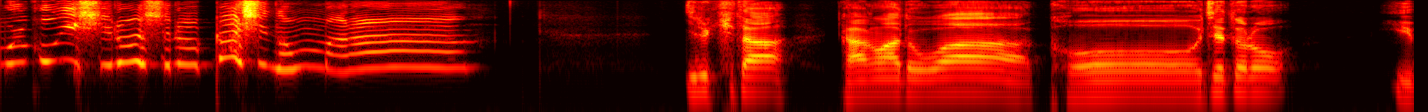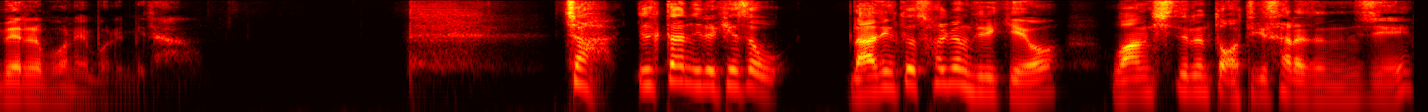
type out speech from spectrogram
물고기 싫어, 싫어. 가시 너무 많아. 이렇게 다 강화도와 거제도로 유배를 보내버립니다. 자, 일단 이렇게 해서 나중에 또 설명드릴게요. 왕씨들은 또 어떻게 사라졌는지.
